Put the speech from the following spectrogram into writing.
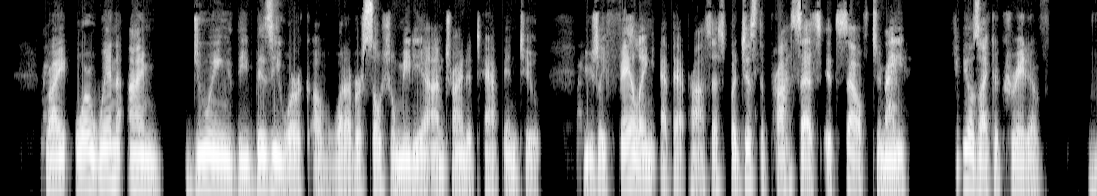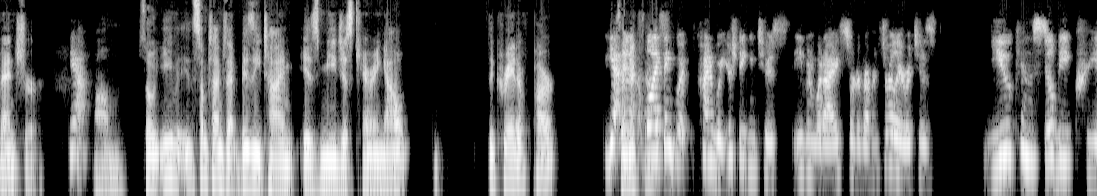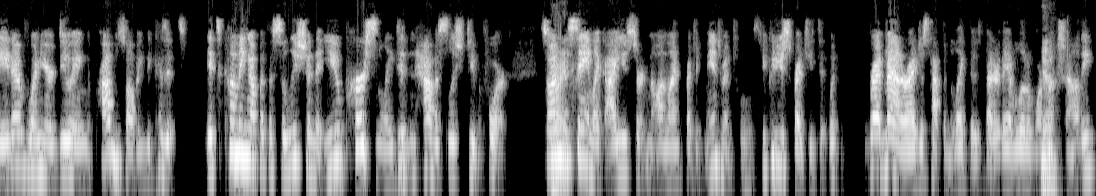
right. right, or when i'm doing the busy work of whatever social media i'm trying to tap into right. usually failing at that process but just the process itself to right. me feels like a creative venture yeah um so even sometimes that busy time is me just carrying out the creative part yeah and well i think what kind of what you're speaking to is even what i sort of referenced earlier which is you can still be creative when you're doing problem solving because it's it's coming up with a solution that you personally didn't have a solution to before. So I'm right. the same. Like I use certain online project management tools. You could use spreadsheets with Red Matter. I just happen to like those better. They have a little more yeah. functionality.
